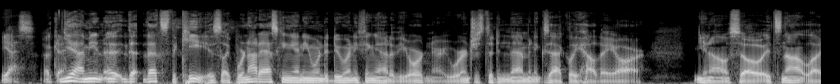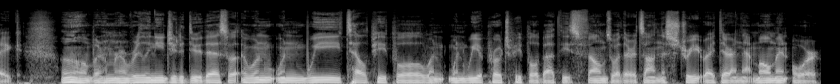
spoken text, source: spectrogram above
yes, okay. Yeah, I mean uh, th- that's the key. Is like we're not asking anyone to do anything out of the ordinary. We're interested in them and exactly how they are. You know, so it's not like, oh, but I'm gonna really need you to do this. When when we tell people, when when we approach people about these films, whether it's on the street right there in that moment or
